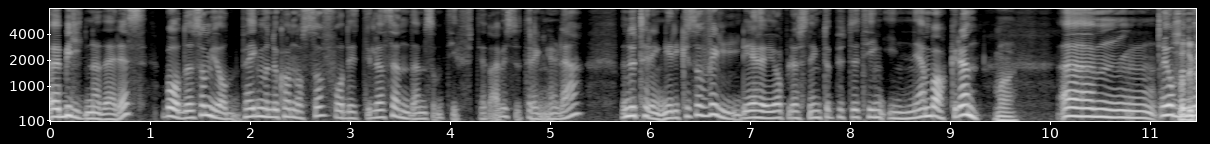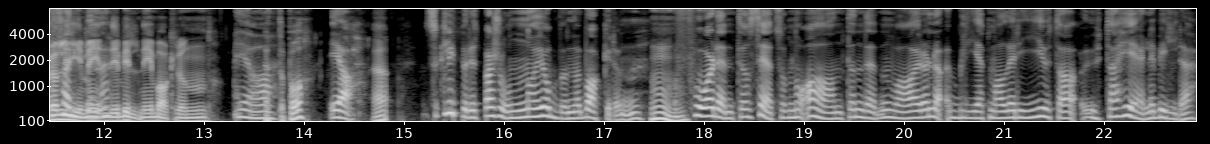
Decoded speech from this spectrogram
eh, bildene deres. Både som JPEG, men du kan også få de til å sende dem som TIFF til deg hvis du trenger det. Men du trenger ikke så veldig høy oppløsning til å putte ting inn i en bakgrunn. Nei. Um, Så du kan lime inn de bildene i bakgrunnen Ja. etterpå? ja. Ja. Så klipper ut personen og jobber med bakgrunnen. Mm. Og får den til å se ut som noe annet enn det den var, og bli et maleri ut av, ut av hele bildet.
